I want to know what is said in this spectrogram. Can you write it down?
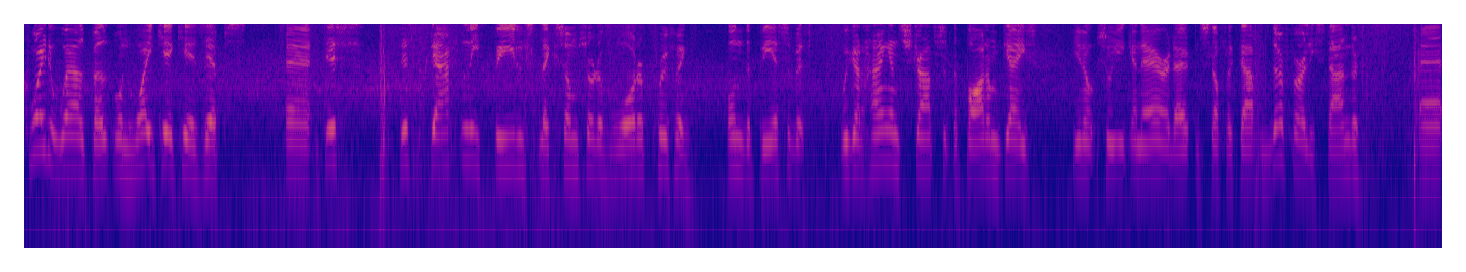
quite a well-built one. YKK zips. Uh, this this definitely feels like some sort of waterproofing on the base of it. We got hanging straps at the bottom, guys. You know, so you can air it out and stuff like that. And they're fairly standard. Uh,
